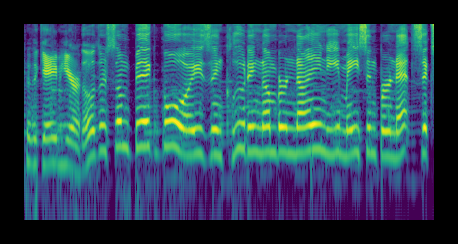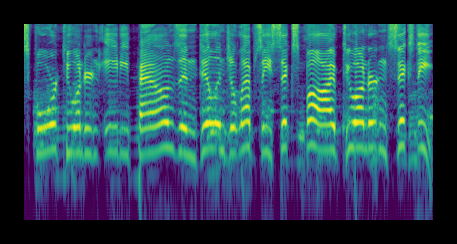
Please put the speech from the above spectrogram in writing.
to the game here. Those are some big boys, including number 90, Mason Burnett, 6'4", 280 pounds, and Dylan Gillespie, 6'5", 260.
